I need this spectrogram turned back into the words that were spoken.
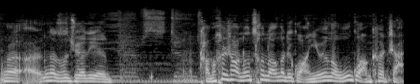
我我是觉得他们很少能蹭到我的光，因为我无光可沾。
